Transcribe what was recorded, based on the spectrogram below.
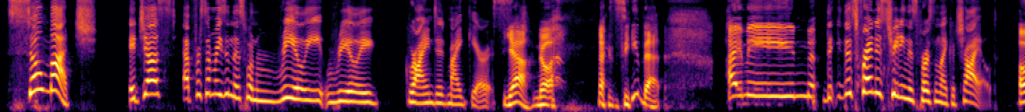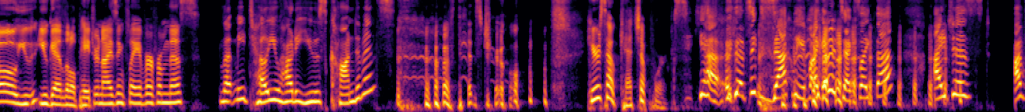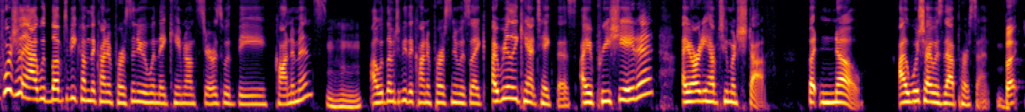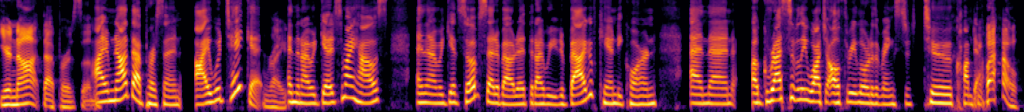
so much. It just, uh, for some reason, this one really, really grinded my gears. Yeah. No, I see that. I mean, Th- this friend is treating this person like a child. oh, you you get a little patronizing flavor from this. Let me tell you how to use condiments. That's true. Here's how ketchup works. Yeah, that's exactly. If I got a text like that, I just, unfortunately, I would love to become the kind of person who, when they came downstairs with the condiments, hmm I would love to be the kind of person who was like, I really can't take this. I appreciate it. I already have too much stuff. But no, I wish I was that person. But you're not that person. I'm not that person. I would take it. Right. And then I would get it to my house and then I would get so upset about it that I would eat a bag of candy corn and then aggressively watch all three Lord of the Rings to, to calm down. wow.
